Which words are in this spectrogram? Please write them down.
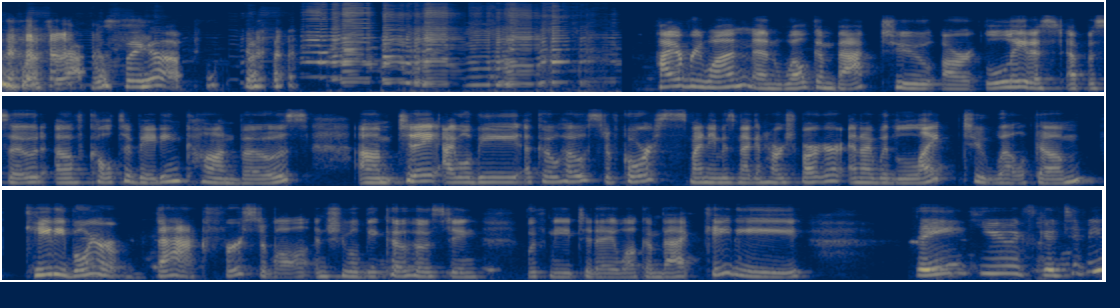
let's wrap this thing up. Hi, everyone, and welcome back to our latest episode of Cultivating Convos. Um, today, I will be a co host, of course. My name is Megan Harshbarger, and I would like to welcome Katie Boyer back, first of all, and she will be co hosting with me today. Welcome back, Katie. Thank you. It's good to be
